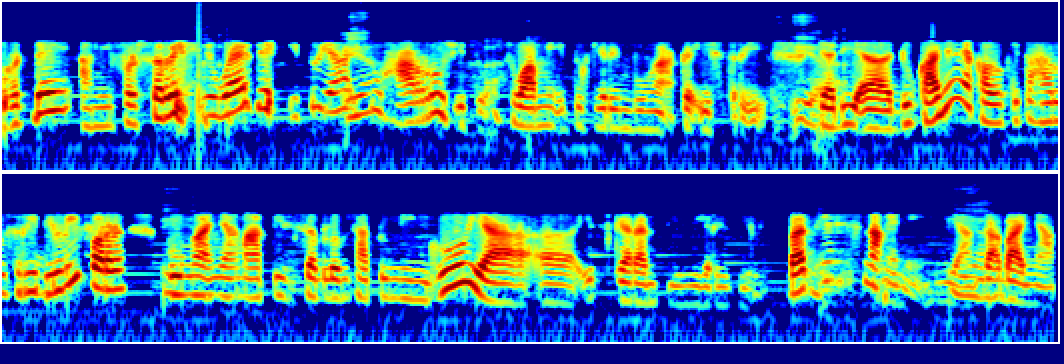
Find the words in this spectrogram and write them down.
birthday, anniversary, wedding itu ya Iya. itu harus itu suami itu kirim bunga ke istri. Iya. Jadi eh, dukanya ya kalau kita harus redeliver Iya. bunganya mati sebelum satu minggu ya eh, it's guarantee we redeliver. But it's not many, ya Iya. nggak banyak.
